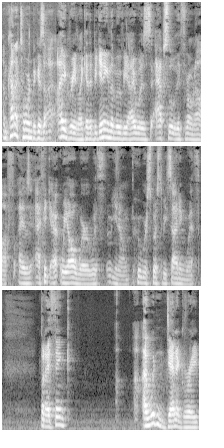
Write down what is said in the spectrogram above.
I'm kind of torn because I, I, agree. Like at the beginning of the movie, I was absolutely thrown off. I, was, I think we all were with you know who we're supposed to be siding with, but I think I wouldn't denigrate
